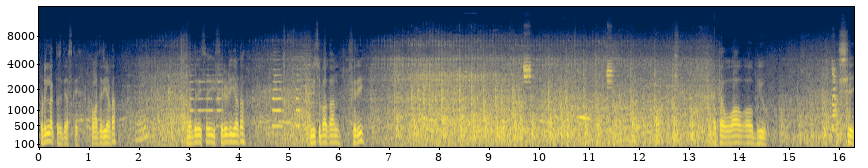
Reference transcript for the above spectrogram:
কঠিন লাগতেছে দি আজকে আমাদের ইয়াটা আমাদের এই সেই ফেরির ইয়াটা লিচু বাগান ফেরি একটা ওয়াও ওয়াও ভিউ সেই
